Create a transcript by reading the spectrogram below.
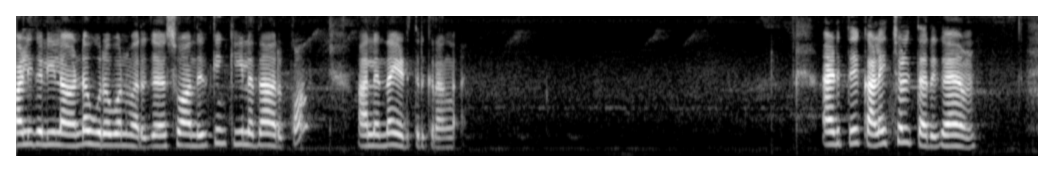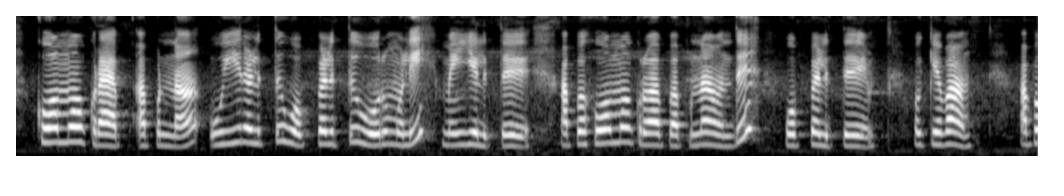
வழிதொழில் ஆண்ட உறவன் வருக. ஸோ அந்த இதுக்கும் கீழே தான் இருக்கும். அதுலேருந்து தான் எடுத்திருக்கிறாங்க. அடுத்து கலைச்சொல் தருக. ஹோமோகிராப் அப்புடின்னா உயிரெழுத்து ஒப்பெழுத்து ஒரு மொழி மெய்யெழுத்து. அப்போ ஹோமோகிராப் அப்புடின்னா வந்து ஒப்பெழுத்து. ஓகேவா? அப்போ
